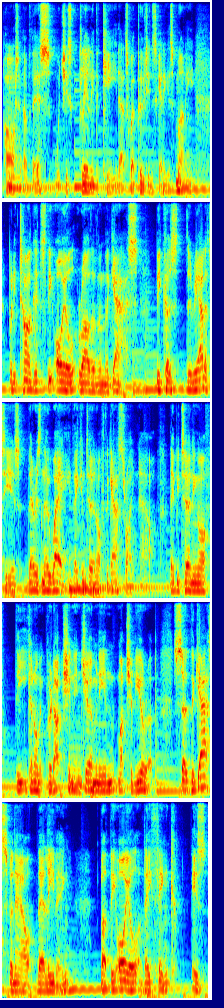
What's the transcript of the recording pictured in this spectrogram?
part of this, which is clearly the key. That's where Putin's getting his money. But it targets the oil rather than the gas. because the reality is there is no way they can turn off the gas right now. They'd be turning off the economic production in Germany and much of Europe. So the gas for now they're leaving, but the oil they think is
